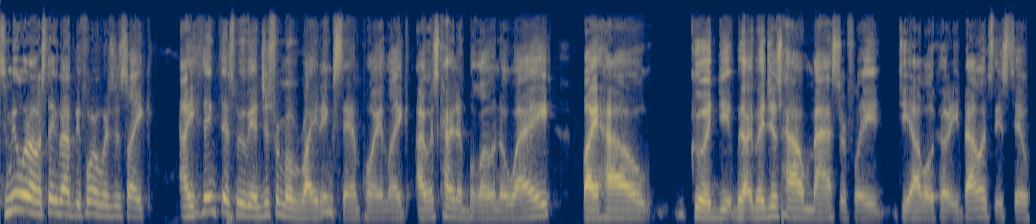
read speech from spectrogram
To me what I was thinking about before was just like I think this movie and just from a writing standpoint like I was kind of blown away by how good, but just how masterfully Diablo Cody balanced these two.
